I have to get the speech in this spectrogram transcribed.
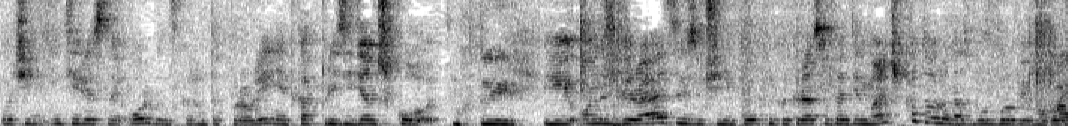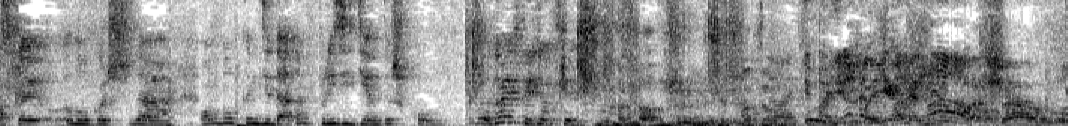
очень интересный орган, скажем так, правления, это как президент школы. Ух ты! И он избирается из учеников, и как раз вот один мальчик, который у нас был в группе в польской, Лукаш, да, он был кандидатом в президенты школы. Ну, давайте перейдем к следующему. Потом. И поехали, Поехали в Варшаву.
